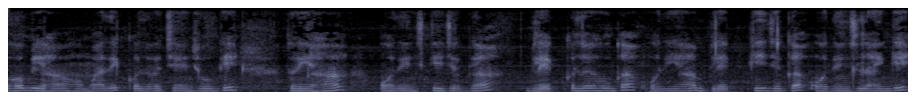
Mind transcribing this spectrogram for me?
अब यहाँ हमारे कलर चेंज हो गए तो यहाँ ऑरेंज की जगह ब्लैक कलर होगा और यहाँ ब्लैक की जगह ऑरेंज लाएँगे।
